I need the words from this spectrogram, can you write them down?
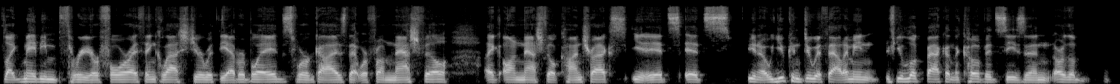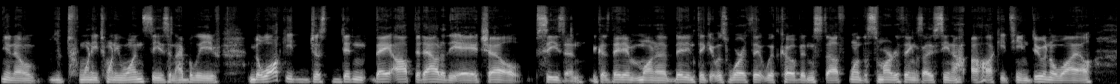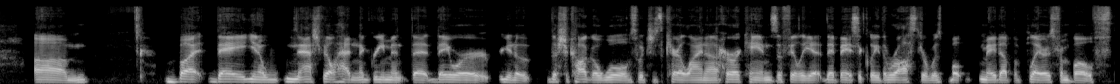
like maybe three or four, I think last year with the Everblades were guys that were from Nashville, like on Nashville contracts. It's, it's, you know, you can do without. I mean, if you look back on the COVID season or the, you know, 2021 season, I believe Milwaukee just didn't, they opted out of the AHL season because they didn't want to, they didn't think it was worth it with COVID and stuff. One of the smarter things I've seen a, a hockey team do in a while. Um, but they, you know, Nashville had an agreement that they were, you know, the Chicago Wolves, which is Carolina Hurricanes affiliate. They basically the roster was bo- made up of players from both,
